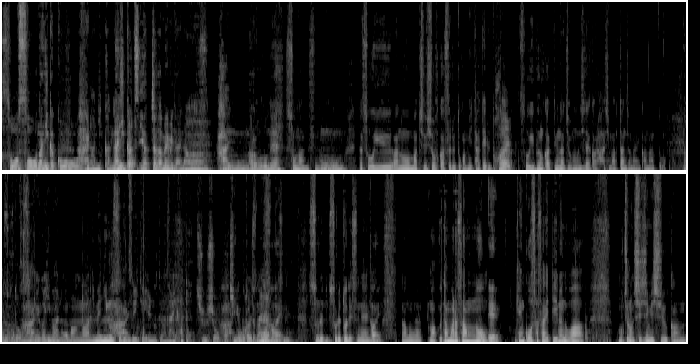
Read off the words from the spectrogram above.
そうそう何かこう、何か何と。かやっちゃダメみたいな、はい。うんなるほどね。そうなんですね。そういう、あの、まあ、抽象化するとか見立てるとか、はい。そういう文化っていうのは縄文時代から始まったんじゃないかなと。なるほど。それが今の漫画アニメに結びついているのではないかと、抽象化ということですね。はい。そうですね。それ、それとですね、はい。あの、まあ、歌丸さんのええ健康を支えているのは、もちろんしじみ習慣、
